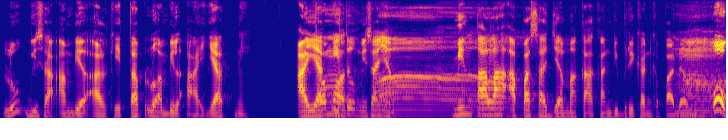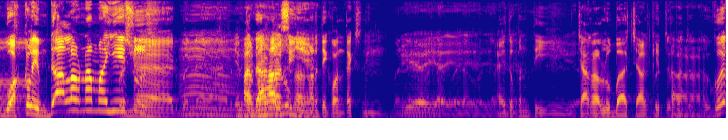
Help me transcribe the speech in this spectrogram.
lu bisa ambil Alkitab, lu ambil ayat nih. Ayat Komot. itu misalnya, Ah. mintalah apa saja maka akan diberikan kepadamu. Oh, gua klaim dalam nama Yesus. Benar, benar. Hmm. Padahal lu nggak ngerti konteksnya. Benar, Iya, benar, iya, benar, iya, benar. Nah, itu penting. Cara lu baca Alkitab. betul, betul. Gue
